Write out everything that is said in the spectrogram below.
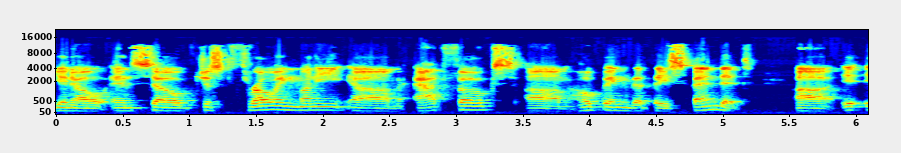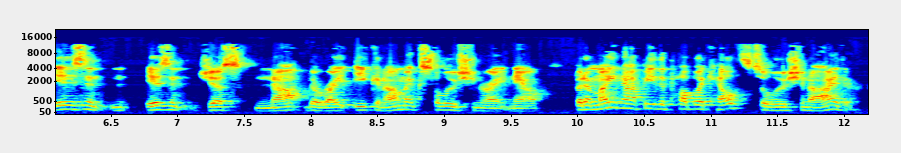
you know and so just throwing money um, at folks um, hoping that they spend it uh, it isn't isn't just not the right economic solution right now but it might not be the public health solution either.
